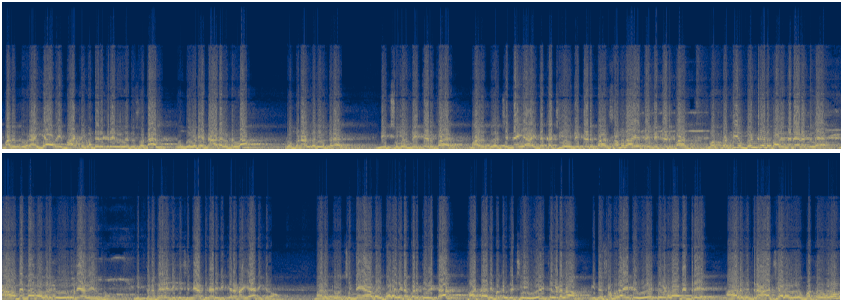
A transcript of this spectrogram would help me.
மருத்துவர் ஐயாவை மாற்றிக் கொண்டிருக்கிறீர்கள் என்று சொன்னால் உங்களுடைய நாடகம் எல்லாம் ரொம்ப நாள் வெளிவந்தார். நிச்சயம் மீட்டெடுப்பார். மருத்துவர் சின்னையா இந்த கட்சியை மீட்டெடுப்பார் சமுதாயத்தை மீட்டெடுப்பார் மொத்தத்தையும் வென்றெடுப்பார் இந்த நேரத்தில். நாம் எல்லாம் அவருக்கு உறுதுணையாக இருப்போம். இத்தனை பேர் இன்னைக்கு சின்னையா பின்னாடி நிக்கிறோம்னா ஏன் நிக்கிறோம்? மருத்துவர் சின்னையாவை பலவீனப்படுத்தி விட்டால் பாட்டாளி மக்கள் கட்சியை ஒழித்து விடலாம். இந்த சமுதாயத்தை ஒழித்து விடலாம் என்று ஆளுகின்ற ஆட்சியாளர்களும் மற்றவங்களும்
